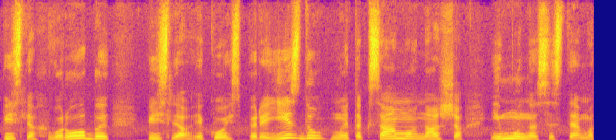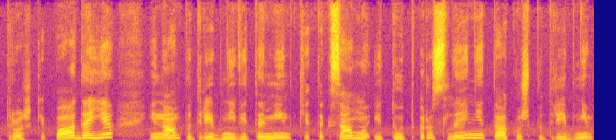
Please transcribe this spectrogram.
після хвороби, після якогось переїзду, ми так само, наша імунна система трошки падає, і нам потрібні вітамінки. Так само і тут рослині також потрібні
